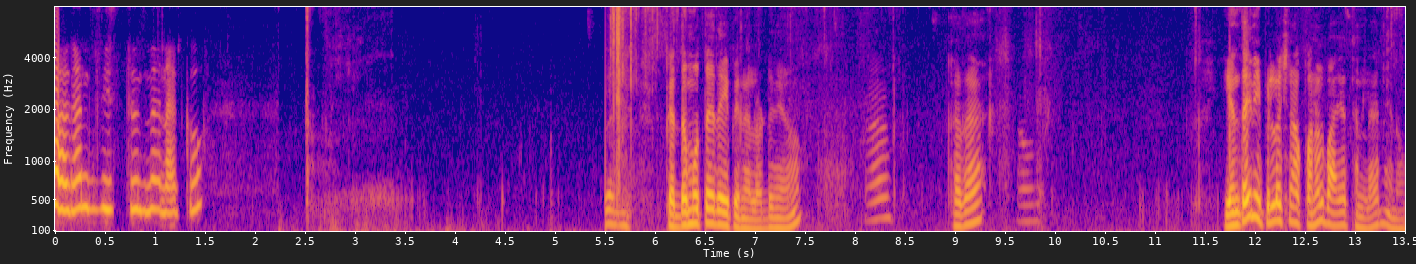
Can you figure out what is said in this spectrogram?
బాగా అనిపిస్తుందో నాకు. పెద్ద ముత్తైదు అయిపోయినా లడ్డు నేను? కదా? ఎంతైనా ఈ పిల్ల వచ్చి నాకు పనులు బాగా చేస్తానులే నేను.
